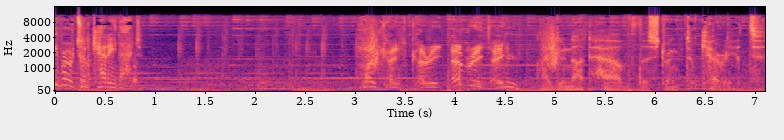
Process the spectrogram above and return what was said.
Able to carry that. I can't carry everything. I do not have the strength to carry it.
